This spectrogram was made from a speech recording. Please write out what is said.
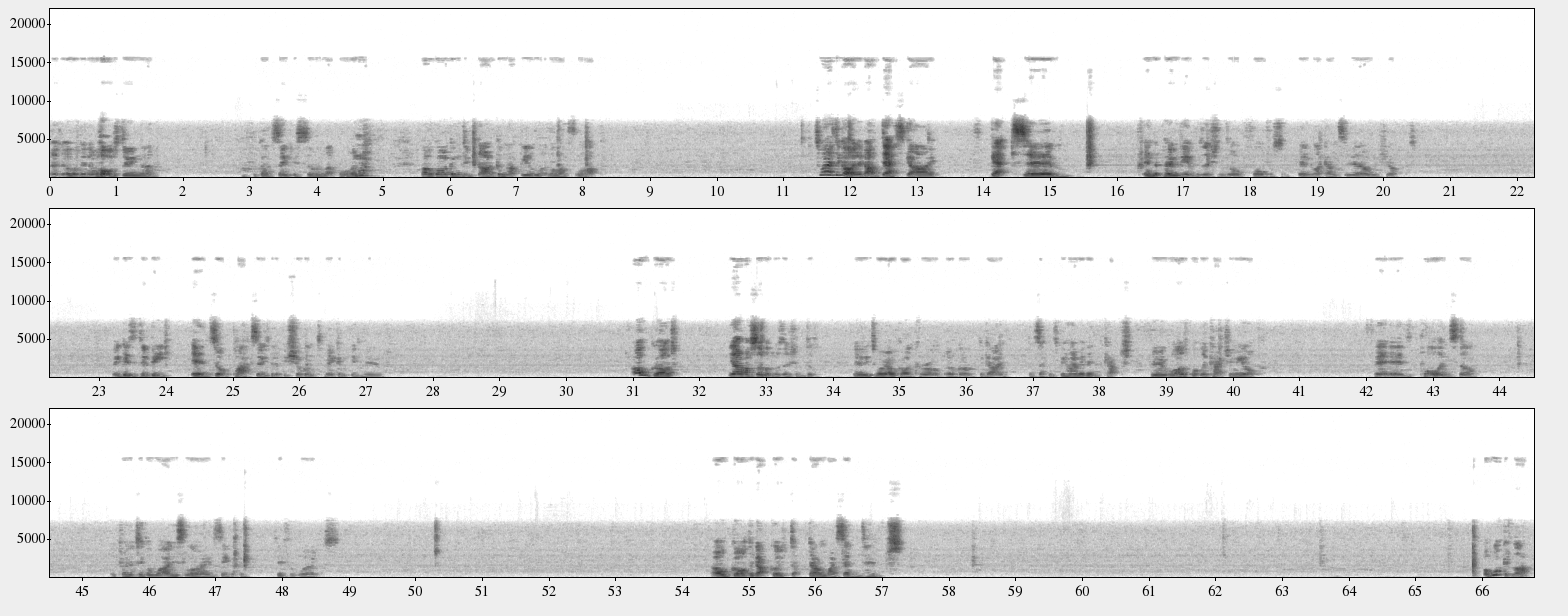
And, oh, I didn't know what I was doing there. Oh, for God's sake, it's still in lap one. How can do that? Can that be like, the last lap? Swear to God, if that desk guy gets um, in the podium positions or fourth or something, like Anthony, then I'll be shocked. Because he's going to be in sort of pack, so he's going to be struggling to make his move. Oh god! Yeah, I've still got the position. To, don't need to worry. Oh god, Carol. Oh god, the guy in seconds behind me didn't catch who it was, but they're catching me up. It is pulling still. I'm trying to take the widest line, see if I can see if it works. Oh god, the gap goes down by seven tenths. Look at that.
